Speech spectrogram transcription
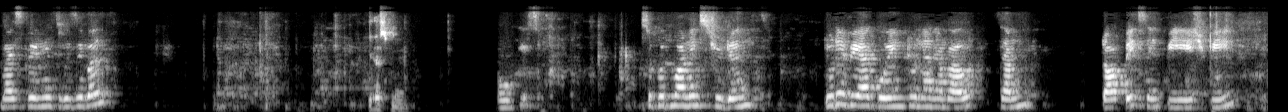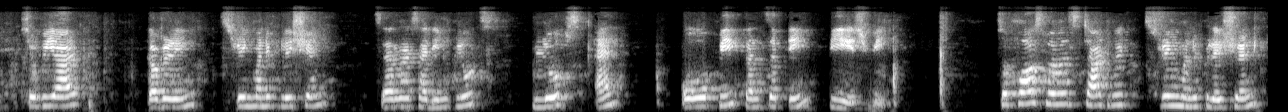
My screen is visible? Yes, ma'am. Okay. sir. So good morning students. Today we are going to learn about some topics in PHP. So we are covering string manipulation, server side includes, loops and OOP concept in PHP. So first we will start with string manipulation.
